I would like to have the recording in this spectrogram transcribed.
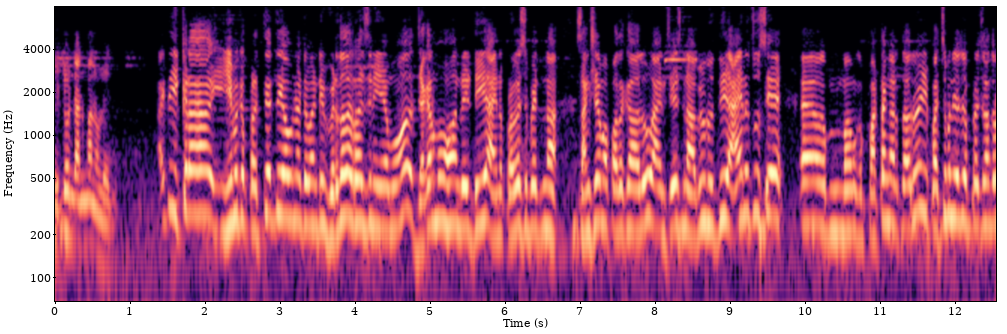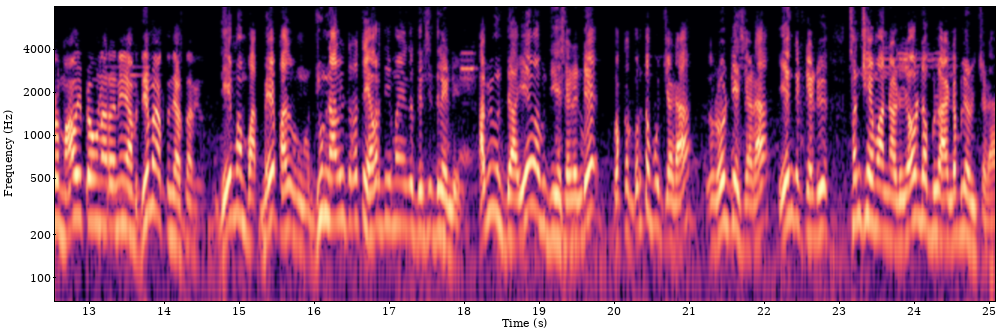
ఎటువంటి అనుమానం లేదు. అయితే ఇక్కడ ఈమెకి ప్రత్యర్థిగా ఉన్నటువంటి విడుదల రజని ఏమో జగన్మోహన్ రెడ్డి ఆయన ప్రవేశపెట్టిన సంక్షేమ పథకాలు ఆయన చేసిన అభివృద్ధి ఆయన చూసే పట్టం కడతారు. ఈ పశ్చిమ నియోజక ప్రజలందరూ మా వైపే ఉన్నారని ఆమె ధీమా వ్యక్తం చేస్తున్నారు ధీమా మే పద- జూన్ నాలుగు తర్వాత ఎవరి ధీమా అయిందో తెలిసిద్దిలేండి. అభివృద్ధి ఏం అభివృద్ధి చేశాడండి? ఒక్క గుంత పూడ్చాడా? రోడ్డు వేసాడా ఏం కట్టాడు? సంక్షేమం అన్నాడు. ఎవరు డబ్బులు? ఆయన డబ్బులు ఎవరు ఇచ్చాడా?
